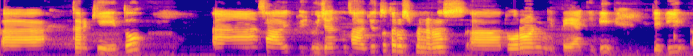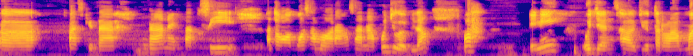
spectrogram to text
eh, Turki itu eh, salju hujan salju tuh terus menerus turun gitu ya. Jadi jadi eh, pas kita nah, naik taksi atau ngomong sama orang sana pun juga bilang wah ini hujan salju terlama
